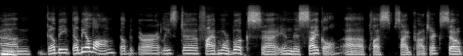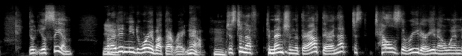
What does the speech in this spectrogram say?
Um, they'll be they'll be along. They'll be, there are at least uh, five more books uh, in this cycle uh, plus side projects. So you'll, you'll see them but i didn't need to worry about that right now Hmm. just enough to mention that they're out there and that just tells the reader you know when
